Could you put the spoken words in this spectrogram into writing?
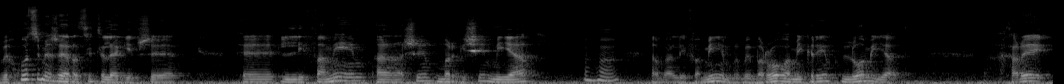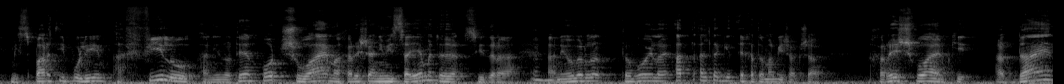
וחוץ מזה רציתי להגיד שלפעמים האנשים מרגישים מיד, mm-hmm. אבל לפעמים, וברוב המקרים, לא מיד. אחרי מספר טיפולים, אפילו אני נותן עוד שבועיים אחרי שאני מסיים את הסדרה, mm-hmm. אני אומר לו, תבוא אליי, אל, אל תגיד איך אתה מרגיש עכשיו. אחרי שבועיים, כי עדיין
